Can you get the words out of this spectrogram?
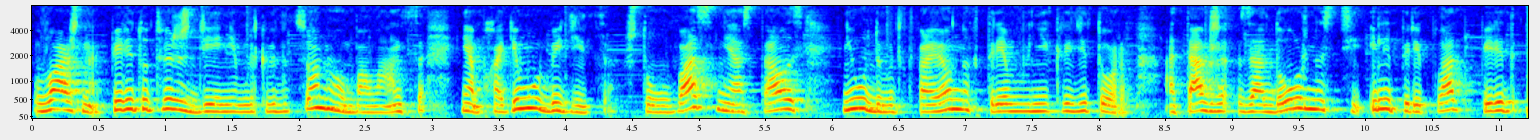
Важно, перед утверждением ликвидационного баланса необходимо убедиться, что у вас не осталось неудовлетворенных требований кредиторов, а также задолженности или переплат перед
